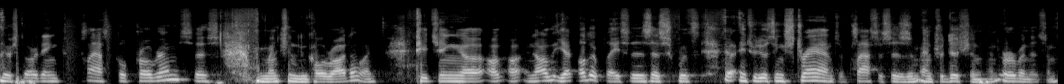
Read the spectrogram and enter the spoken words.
They're starting classical programs, as we mentioned in Colorado, and teaching uh, uh, in other, yet other places as with uh, introducing strands of classicism and tradition and urbanism.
